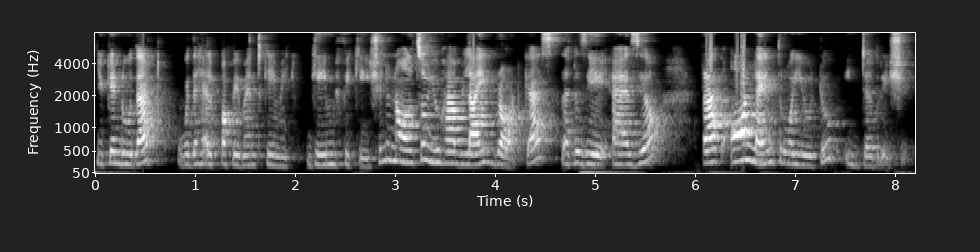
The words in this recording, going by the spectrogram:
you can do that with the help of event gamification and also you have live broadcast that is a, as your track online through a YouTube integration.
